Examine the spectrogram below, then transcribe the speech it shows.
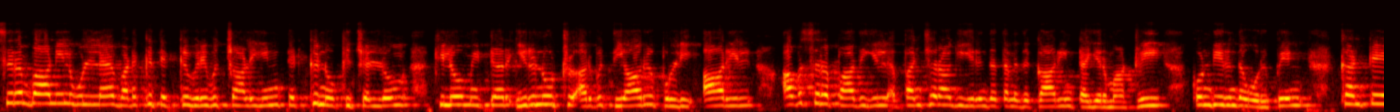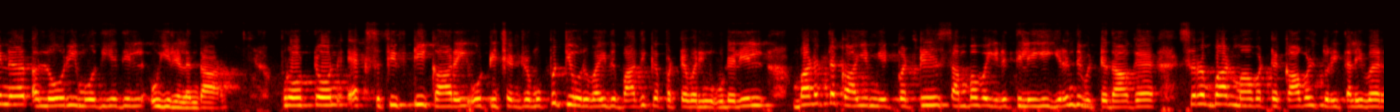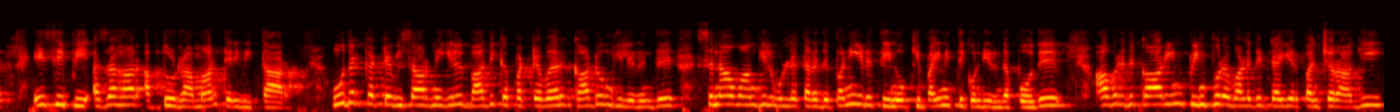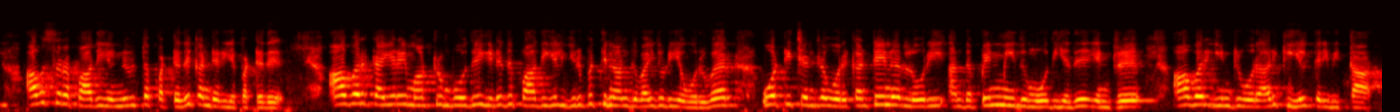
சிரம்பானில் உள்ள வடக்கு தெற்கு விரைவுச்சாலையின் தெற்கு நோக்கி செல்லும் கிலோமீட்டர் இருநூற்று அறுபத்தி ஆறு புள்ளி ஆறில் அவசர பாதையில் பஞ்சராகி இருந்த தனது காரின் டயர் மாற்றி கொண்டிருந்த ஒரு பெண் கண்டெய்னர் லோரி மோதியதில் உயிரிழந்தார். புரோட்டோன் எக்ஸ் பிப்டி காரை ஓட்டிச் சென்ற முப்பத்தி ஒரு வயது பாதிக்கப்பட்டவரின் உடலில் பலத்த காயம் ஏற்பட்டு சம்பவ இடத்திலேயே இறந்து விட்டதாக சிரம்பான் மாவட்ட காவல்துறை தலைவர் ஏசிபி அசஹார் அப்துல் ரஹ்மான் தெரிவித்தார். முதற்கட்ட விசாரணையில் பாதிக்கப்பட்டவர் காடோங்கிலிருந்து சினாவாங்கில் உள்ள தனது பணியிடத்தை நோக்கி பயணித்துக் கொண்டிருந்த போது அவரது காரின் பின்புற வலது டயர் பஞ்சராகி அவசர பாதையில் நிறுத்தப்பட்டது கண்டறியப்பட்டது. அவர் டயரை மாற்றும் போது இடது பாதையில் இருபத்தி நான்கு வயதுடைய ஒருவர் ஓட்டிச் சென்ற ஒரு கண்டெய்னர் லோரி அந்த பெண் மீது மோதியது என்று அவர் இன்று ஒரு அறிக்கையில் தெரிவித்தார்.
